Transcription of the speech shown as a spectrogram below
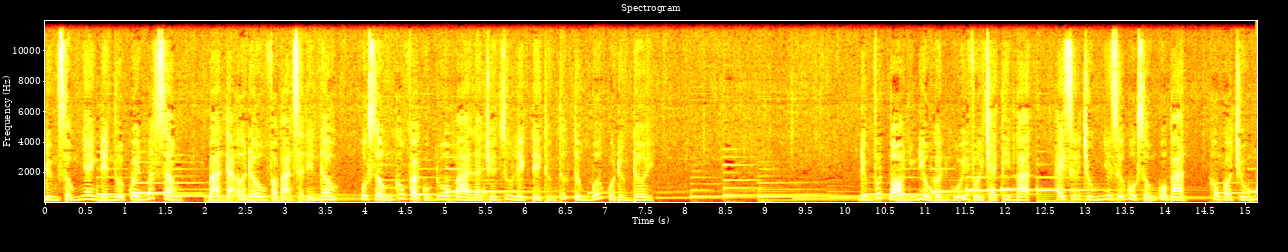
Đừng sống nhanh đến nỗi quên mất rằng bạn đã ở đâu và bạn sẽ đến đâu. Cuộc sống không phải cuộc đua mà là chuyến du lịch để thưởng thức từng bước của đường đời. Đừng vứt bỏ những điều gần gũi với trái tim bạn, hãy giữ chúng như giữ cuộc sống của bạn, không có chúng,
